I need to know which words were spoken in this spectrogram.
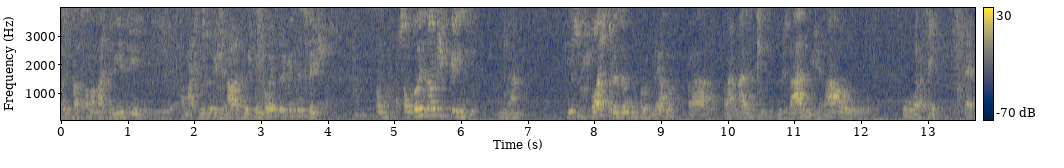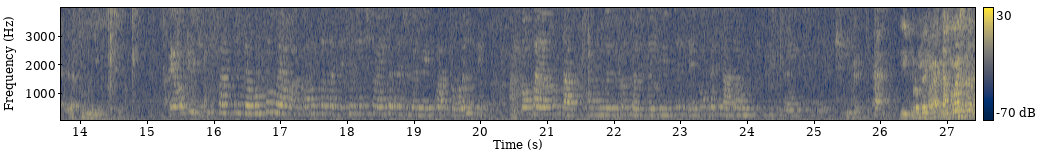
atualização da matriz e, e, a matriz original é 2008 e 2016. São, são dois anos de crise. Né? Isso pode trazer algum problema para a análise dos dados em geral? Ou, ou assim, é, é tudo limpo? Assim? Eu acredito que pode trazer algum problema, mas como o César disse, a gente também fez a de 2014 e comparando os dados com 2014 e 2016 não teve nada muito grande. Assim. E o problema é que está postando.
